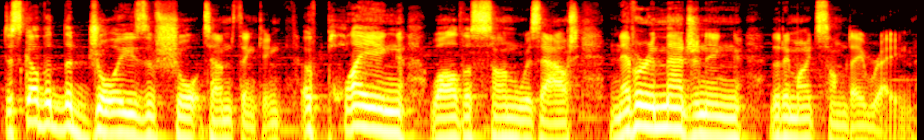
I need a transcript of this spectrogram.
discovered the joys of short-term thinking, of playing while the sun was out, never imagining that it might someday rain.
